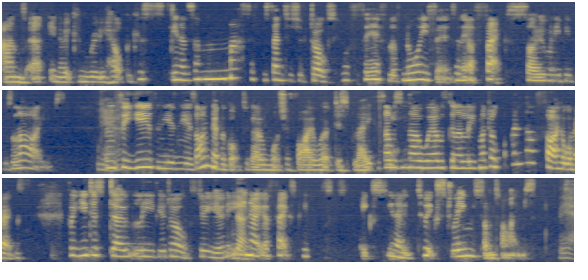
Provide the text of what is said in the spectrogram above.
and uh, you know it can really help because you know there's a massive percentage of dogs who are fearful of noises, and it affects so many people's lives. Yeah. And for years and years and years, I never got to go and watch a firework display because I was mm. nowhere I was going to leave my dog. I love fireworks, but you just don't leave your dogs, do you? And no. you know it affects people, you know, to extremes sometimes. Yeah.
